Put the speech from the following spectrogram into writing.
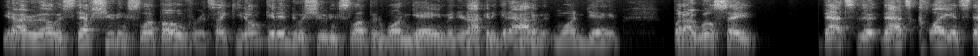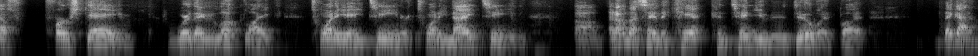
you know, everyone oh, is Steph's shooting slump over? It's like you don't get into a shooting slump in one game, and you're not going to get out of it in one game. But I will say that's the that's Klay and Steph's first game where they looked like 2018 or 2019. Um, and I'm not saying they can't continue to do it, but they got to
